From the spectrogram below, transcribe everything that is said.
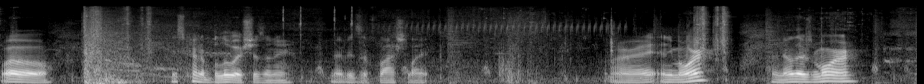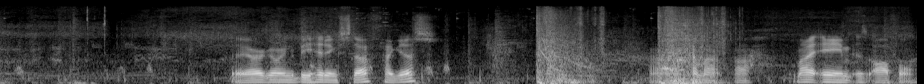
Whoa. He's kind of bluish, isn't he? Maybe it's a flashlight. Alright, any more? I know there's more. They are going to be hitting stuff, I guess. Come on. Oh, my aim is awful.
